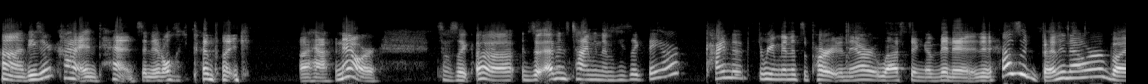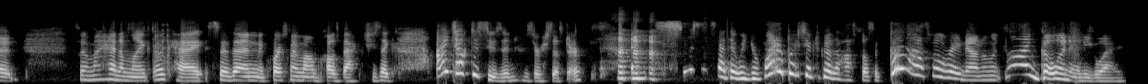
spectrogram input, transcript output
huh, these are kind of intense. And it only been like a half an hour. So I was like, uh, and so Evan's timing them. He's like, they are kind of three minutes apart and they are lasting a minute. And it hasn't been an hour, but so in my head, I'm like, okay. So then, of course, my mom calls back. She's like, I talked to Susan, who's her sister. And Susan said that when your water breaks, you have to go to the hospital. So go to the hospital right now. And I'm like, I'm going anyway.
